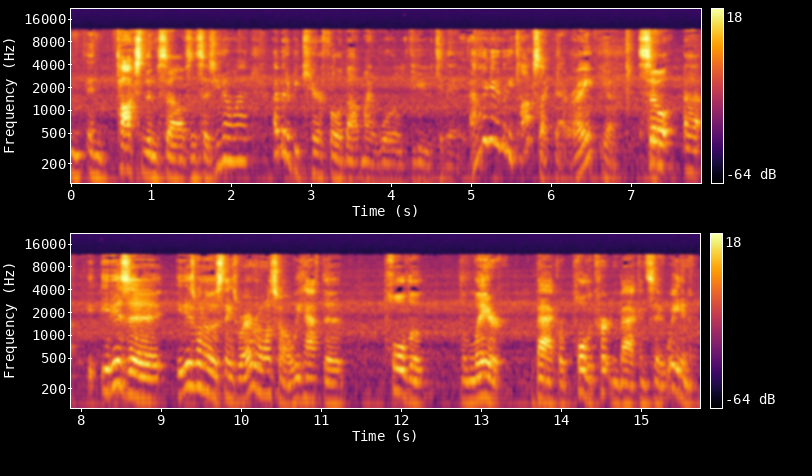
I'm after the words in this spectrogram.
and, and, talks to themselves and says, you know what, I better be careful about my worldview today. I don't think anybody talks like that, right? Yeah. So uh, it is a it is one of those things where every once in a while we have to pull the the layer back or pull the curtain back and say, wait a minute,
